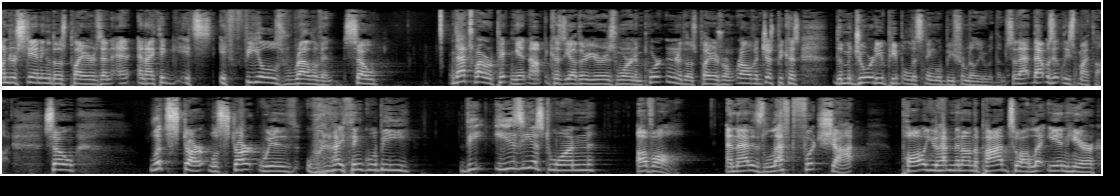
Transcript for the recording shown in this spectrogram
understanding of those players, and, and and I think it's it feels relevant. So that's why we're picking it, not because the other years weren't important or those players weren't relevant, just because the majority of people listening will be familiar with them. So that that was at least my thought. So let's start. We'll start with what I think will be the easiest one of all, and that is left foot shot. Paul, you haven't been on the pod, so I'll let you in here.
